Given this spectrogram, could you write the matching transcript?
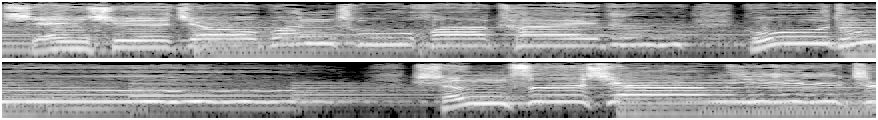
鲜血浇灌出花开的国度。生死相依，只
